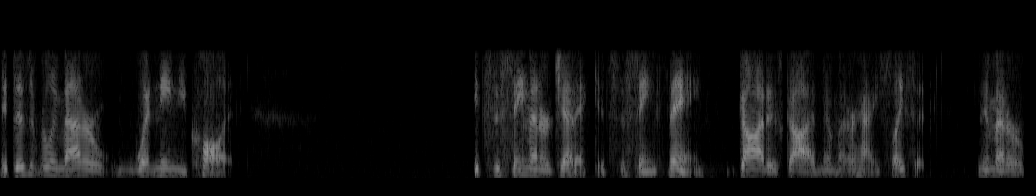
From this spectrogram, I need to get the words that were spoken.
It doesn't really matter what name you call it. It's the same energetic, it's the same thing. God is God no matter how you slice it. No matter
